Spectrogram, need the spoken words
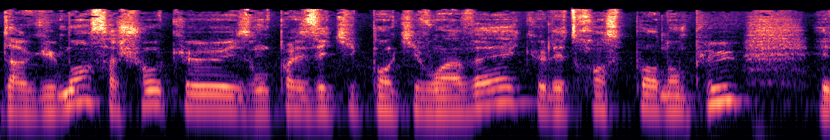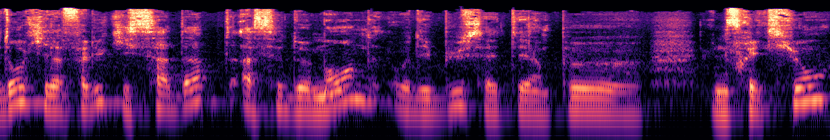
d'arguments, sachant qu'ils n'ont pas les équipements qui vont avec, les transports non plus, et donc il a fallu qu'ils s'adaptent à ces demandes. Au début, ça a été un peu euh, une friction,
